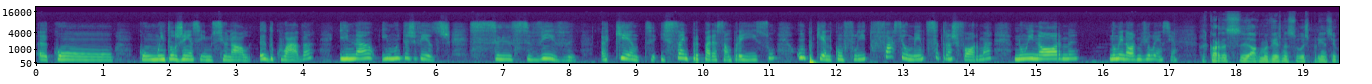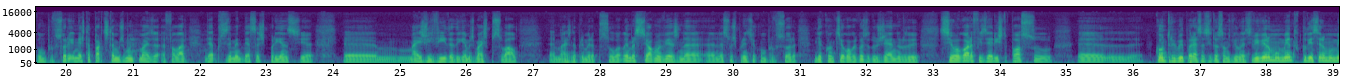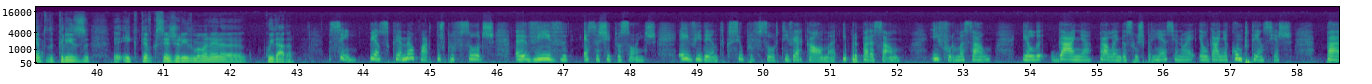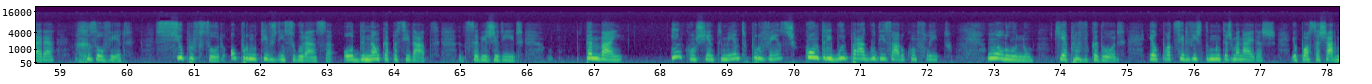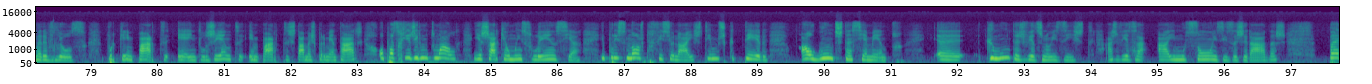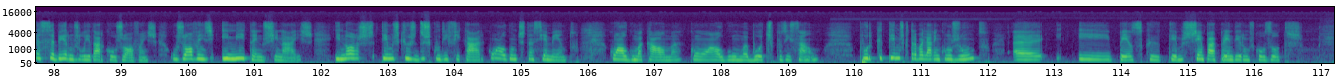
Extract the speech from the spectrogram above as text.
uh, com, com uma inteligência emocional adequada e não e muitas vezes se, se vive a quente e sem preparação para isso, um pequeno conflito facilmente se transforma num enorme, numa enorme violência. Recorda-se alguma vez na sua experiência como professor, e nesta parte estamos muito mais a, falar de, precisamente dessa experiência uh, mais vivida, digamos, mais pessoal, uh, mais na primeira pessoa. Lembra-se se alguma vez na, uh, na sua experiência como professora lhe aconteceu qualquer coisa do género de se eu agora fizer isto posso contribuir para essa situação de violência? Viver um momento que podia ser um momento de crise e que teve que ser gerido de uma maneira cuidada. Sim, penso que a maior parte dos professores uh, vive essas situações. É evidente que se o professor tiver calma e preparação e formação, ele ganha, para além da sua experiência, não é? Ele ganha competências para resolver. Se o professor, ou por motivos de insegurança ou de não capacidade de saber gerir, também inconscientemente, por vezes, contribui para agudizar o conflito. Um aluno que é provocador, ele pode ser visto de muitas maneiras. Eu posso achar maravilhoso, porque em parte é inteligente, em parte está-me a experimentar, ou posso reagir muito mal e achar que é uma insolência. E por isso nós, profissionais, temos que ter algum distanciamento. Uh, que muitas vezes não existe. Às vezes há, há emoções exageradas, para sabermos lidar com os jovens. Os jovens imitem-nos sinais e nós temos que os descodificar com algum distanciamento, com alguma calma, com alguma boa disposição, porque temos que trabalhar em conjunto uh, e, e penso que temos sempre a aprender uns com os outros.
